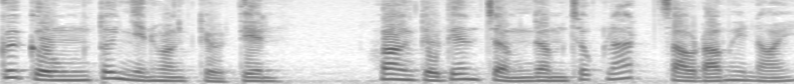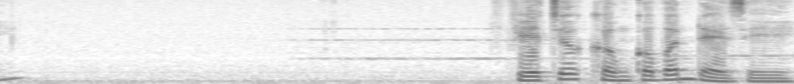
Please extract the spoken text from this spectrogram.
Cuối cùng tôi nhìn Hoàng Tiểu Tiên. Hoàng Tiểu Tiên trầm ngâm chốc lát, Sau đó mới nói. Phía trước không có vấn đề gì,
